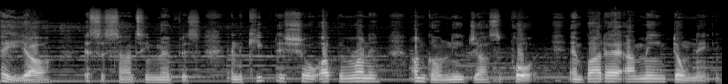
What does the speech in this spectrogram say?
Hey y'all, it's Asanti Memphis, and to keep this show up and running, I'm gonna need y'all support. And by that I mean donating.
